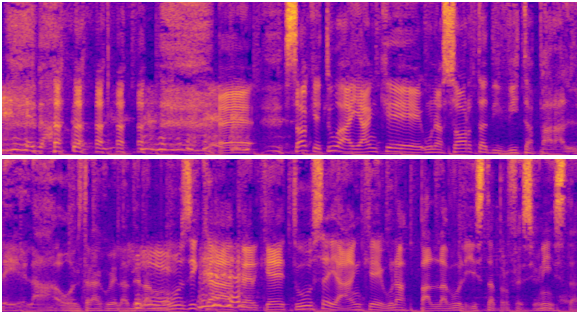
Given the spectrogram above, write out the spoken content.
Esatto. Eh, so che tu hai anche una sorta di vita parallela oltre a quella della Sì. musica perché tu sei anche una pallavolista professionista.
